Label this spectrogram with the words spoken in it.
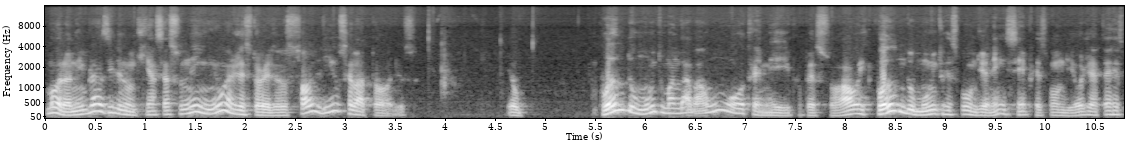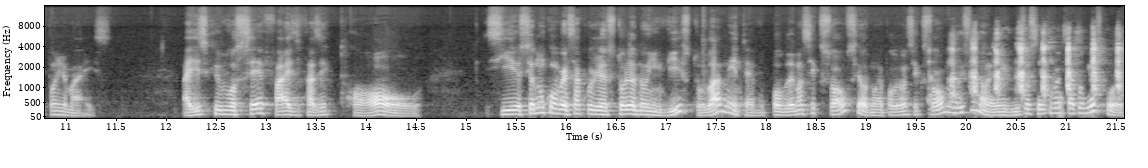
morando em Brasília, não tinha acesso nenhum a gestores, eu só li os relatórios. Eu, quando muito, mandava um ou outro e-mail para o pessoal, e quando muito respondia, nem sempre respondia, hoje até responde mais. Mas isso que você faz de fazer call, se, se eu não conversar com o gestor, eu não invisto, lamento, é problema sexual seu, não é problema sexual meu isso não, eu invisto sem conversar com o gestor.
